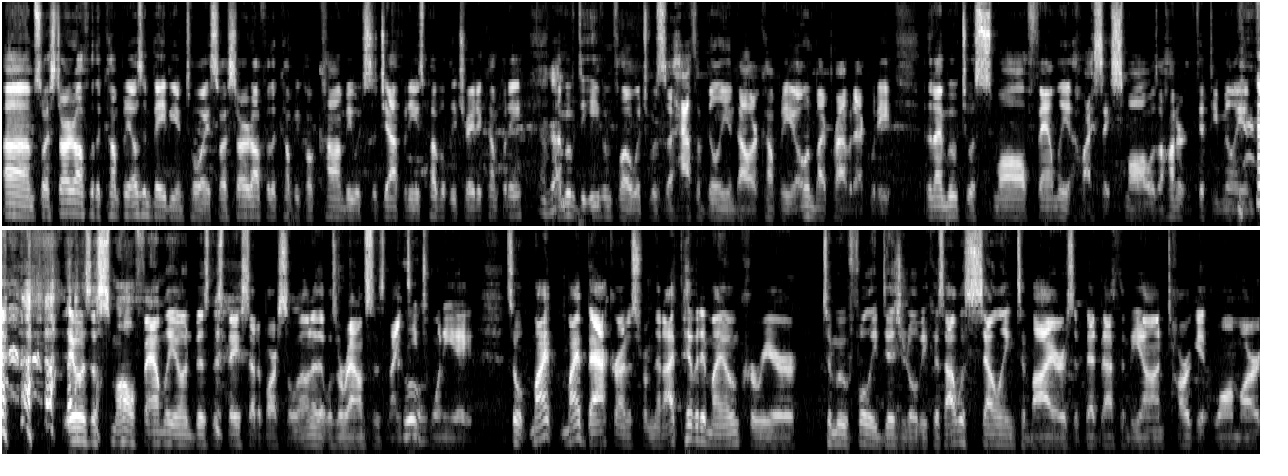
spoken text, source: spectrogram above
Um, so I started off with a company. I was in baby and toys. So I started off with a company called Combi, which is a Japanese publicly traded company. Okay. I moved to Evenflo, which was a half a billion dollar company owned by private equity. And then I moved to a small family. I say small, it was 150 million. it was a small family owned business based out of Barcelona that was around since 1928. So my my background is from that. I pivoted my own career to move fully digital because I was selling to buyers at Bed Bath and Beyond, Target, Walmart,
